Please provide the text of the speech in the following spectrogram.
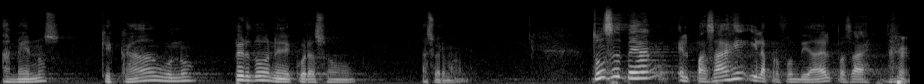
a menos que cada uno perdone de corazón a su hermano. Entonces vean el pasaje y la profundidad del pasaje.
